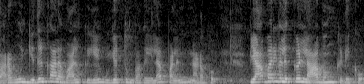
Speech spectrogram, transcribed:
வரவும் எதிர்கால வாழ்க்கையை உயர்த்தும் வகையில் பலன் நடக்கும். வியாபாரிகளுக்கு லாபம் கிடைக்கும்.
